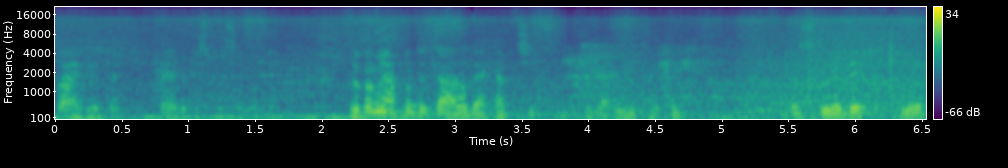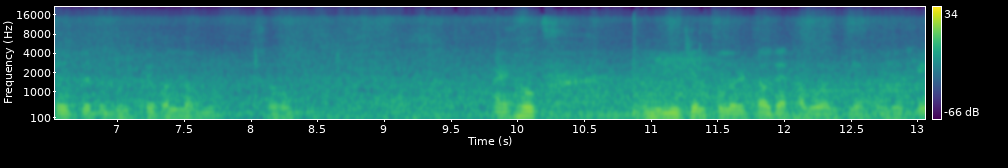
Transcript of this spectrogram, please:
প্রাইভেট প্রাইভেট যেরকম আমি আপনাদেরকে আরও দেখাচ্ছি, একটু লাইনে থাকেন। স্কুলেদের মেয়েদেরটা ঢুকতে পারলাম না সো আই হোপ আমি নিচের ফ্লোরেরটাও দেখাবো আর কি আপনাদেরকে।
